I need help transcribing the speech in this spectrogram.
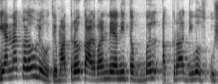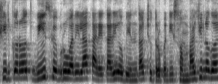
यांना कळवले होते. मात्र काळबांडे यांनी तब्बल अकरा दिवस उशीर करत वीस फेब्रुवारीला कार्यकारी अभियंता छत्रपती संभाजीनगर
